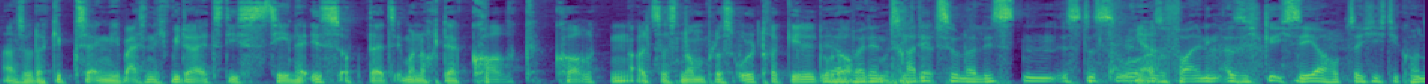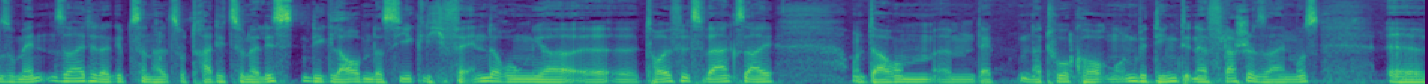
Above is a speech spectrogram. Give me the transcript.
Also da gibt's ja irgendwie, ich weiß nicht, wie da jetzt die Szene ist, ob da jetzt immer noch der Kork, Korken als das Nonplusultra gilt. Ja, oder bei den Traditionalisten ist es so. Ja. Also vor allen Dingen, also ich, ich sehe ja hauptsächlich die Konsumentenseite. Da gibt's dann halt so Traditionalisten, die glauben, dass jegliche Veränderung ja äh, äh, Teufelswerk sei und darum ähm, der Naturkorken unbedingt in der Flasche sein muss. Äh,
